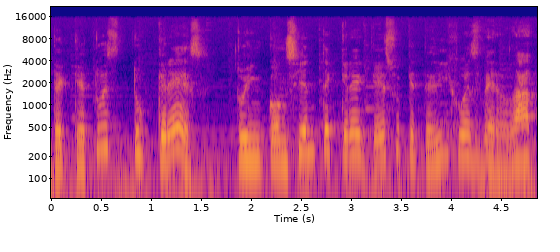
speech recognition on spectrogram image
De que tú, es, tú crees, tu inconsciente cree que eso que te dijo es verdad.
